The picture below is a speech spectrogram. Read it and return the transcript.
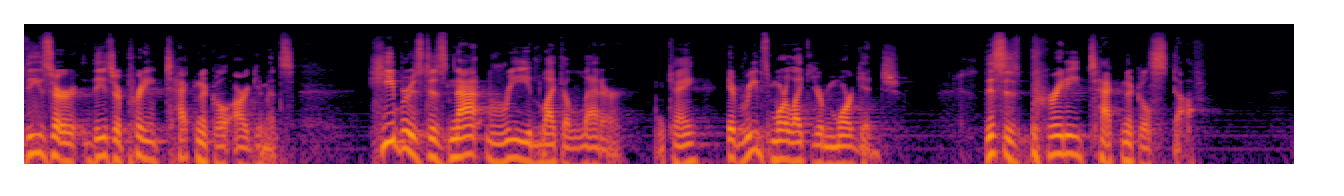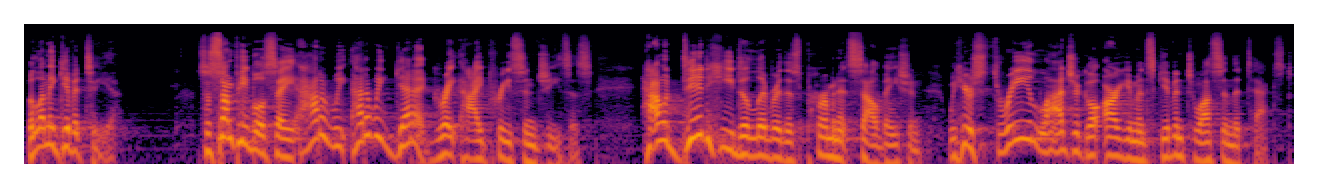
These are, these are pretty technical arguments. Hebrews does not read like a letter, okay? It reads more like your mortgage. This is pretty technical stuff. But let me give it to you. So some people say, how do we how do we get a great high priest in Jesus? How did he deliver this permanent salvation? Well, here's three logical arguments given to us in the text.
